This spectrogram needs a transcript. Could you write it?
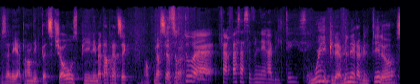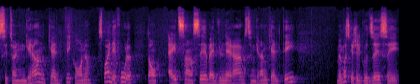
vous allez apprendre des petites choses, puis les mettre en pratique. Donc, merci Et à toi. surtout, euh, faire face à ses vulnérabilités. Oui, puis la vulnérabilité, là, c'est une grande qualité qu'on a. C'est pas un défaut, là. Donc, être sensible, être vulnérable, c'est une grande qualité. Mais moi, ce que j'ai le goût de dire, c'est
